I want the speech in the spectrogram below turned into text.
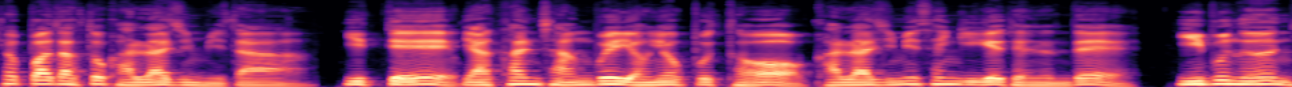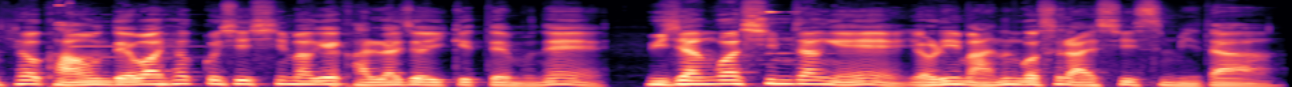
혓바닥도 갈라집니다. 이때 약한 장부의 영역부터 갈라짐이 생기게 되는데 이분은 혀 가운데와 혀 끝이 심하게 갈라져 있기 때문에 위장과 심장에 열이 많은 것을 알 수 있습니다.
